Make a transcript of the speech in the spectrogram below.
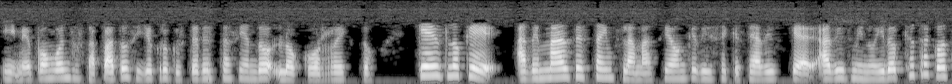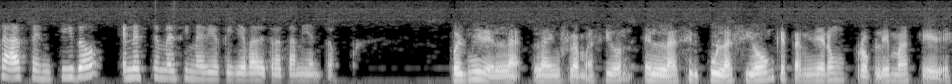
y me pongo en sus zapatos y yo creo que usted está haciendo lo correcto. ¿Qué es lo que, además de esta inflamación que dice que, se ha, que ha disminuido, qué otra cosa ha sentido en este mes y medio que lleva de tratamiento? Pues mire, la, la inflamación, la circulación, que también era un problema que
